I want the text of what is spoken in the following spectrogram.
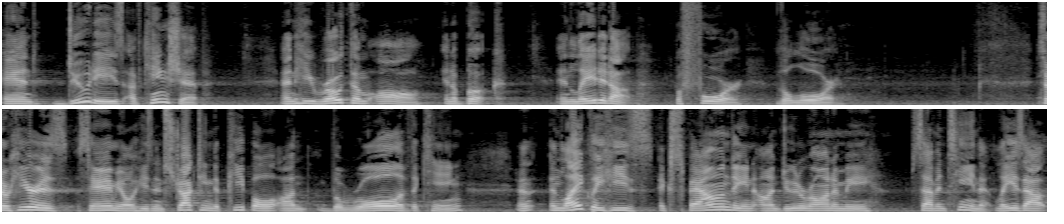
and duties of kingship, and he wrote them all in a book and laid it up before the Lord. So here is Samuel. He's instructing the people on the role of the king. And, and likely he's expounding on Deuteronomy 17 that lays out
